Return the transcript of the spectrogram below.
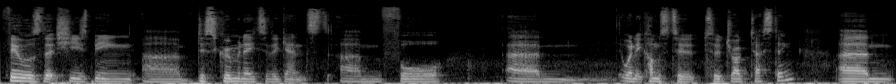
feels that she's being uh, discriminated against um, for um, when it comes to, to drug testing, um,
